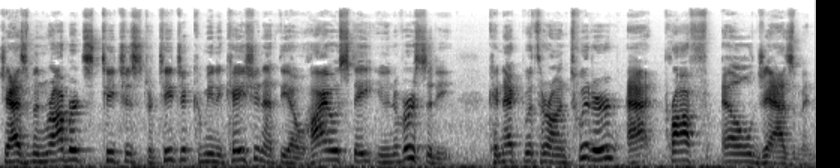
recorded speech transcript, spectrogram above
Jasmine Roberts teaches strategic communication at The Ohio State University. Connect with her on Twitter at Prof. L. Jasmine.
